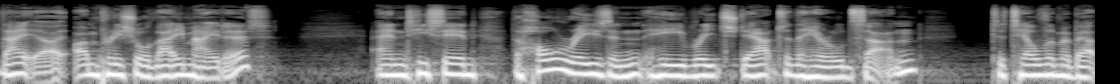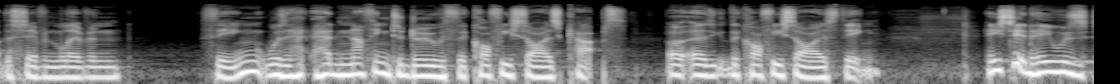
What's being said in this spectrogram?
They, I, I'm pretty sure they made it." And he said the whole reason he reached out to the Herald Sun to tell them about the 7-Eleven thing was had nothing to do with the coffee size cups, uh, uh, the coffee size thing. He said he was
